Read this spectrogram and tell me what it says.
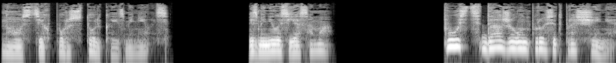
Но с тех пор столько изменилось. Изменилась я сама. Пусть даже он просит прощения.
